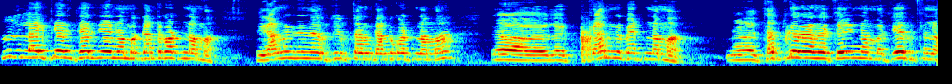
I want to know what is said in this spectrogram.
చూసి లైక్ చేయండి షేర్ చేయండి అమ్మా గంట కొట్టండమ్మా ఇక అన్నం చెప్తాను గంట కొట్టండమ్మా క్యాన్ పెట్టండమ్మా సబ్స్క్రైబ్ అనేది చేయండి అమ్మా చేపిస్తుంది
